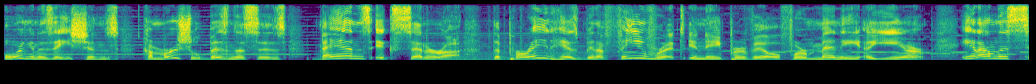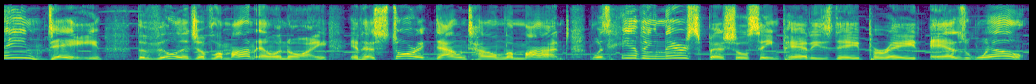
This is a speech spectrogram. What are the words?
organizations, commercial businesses, bands, etc. The parade has been a favorite in Naperville for many a year. And on the same day, the village of Lemont, Illinois, in historic downtown Lemont, was having their special St. Patty's Day parade as well.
